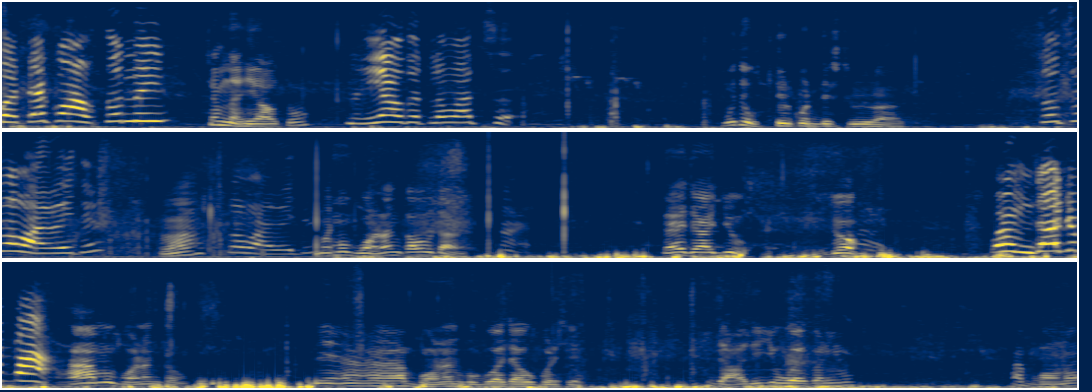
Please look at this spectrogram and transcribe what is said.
બટાકો આવતો જ નહીં. કેમ નહીં આવતો? નહીં આવતો એટલે વાત છે. હું તો ઉત્તર પ્રદેશથી આવ્યો તો ચો આવે છે હા? ચો આવે છે ભોણાને કહું હા. તે જાજો જો. સમજાવજો પા. હા હું ભણન કહું. લે ભોણાને ભોગવા જવું પડશે. જવા દીજો હોય કણી આ ભોણો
